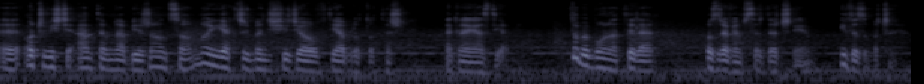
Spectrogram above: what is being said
E, Oczywiście Anthem na bieżąco. No i jak coś będzie się działo w Diablo, to też nagrania z Diablo. To by było na tyle. Pozdrawiam serdecznie i do zobaczenia.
